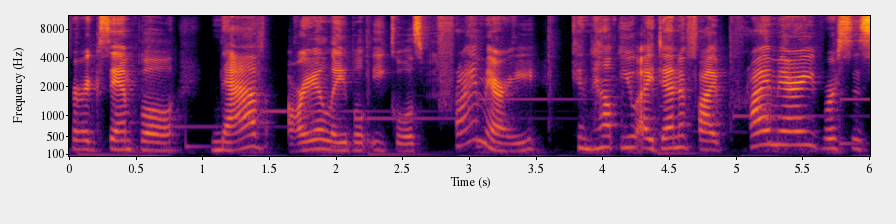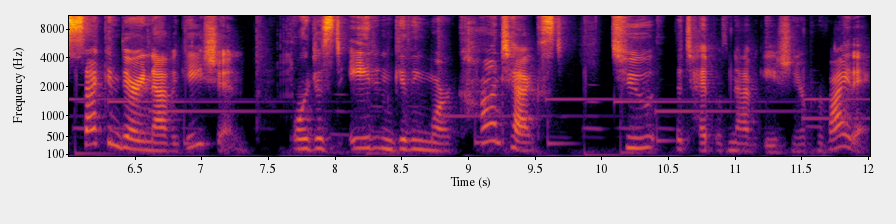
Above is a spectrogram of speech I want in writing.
For example, nav aria label equals primary can help you identify primary versus secondary navigation, or just aid in giving more context to the type of navigation you're providing.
